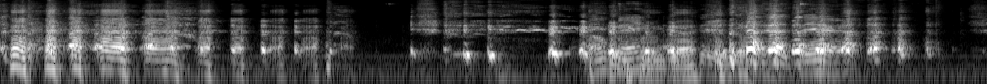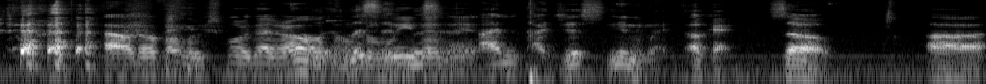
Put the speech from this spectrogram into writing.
Okay. Okay. I couldn't leave that there. I don't know if I'm gonna explore that at all. So I'm listen, listen. that. I, I just anyway. Okay, so uh,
